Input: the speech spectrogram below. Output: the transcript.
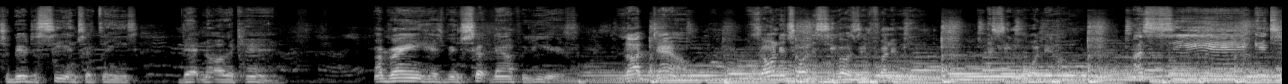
to be able to see into things that no other can. My brain has been shut down for years, locked down. It's only taught to see what's in front of me. I see more now. I see into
